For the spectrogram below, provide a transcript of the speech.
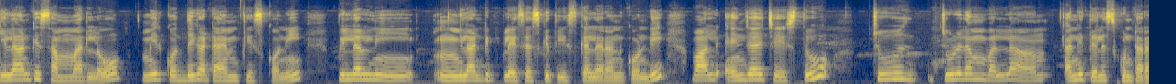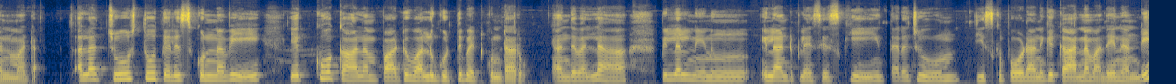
ఇలాంటి సమ్మర్లో మీరు కొద్దిగా టైం తీసుకొని పిల్లల్ని ఇలాంటి ప్లేసెస్కి తీసుకెళ్ళారనుకోండి వాళ్ళు ఎంజాయ్ చేస్తూ చూ చూడడం వల్ల అన్నీ తెలుసుకుంటారనమాట అలా చూస్తూ తెలుసుకున్నవి ఎక్కువ కాలం పాటు వాళ్ళు గుర్తుపెట్టుకుంటారు. అందువల్ల పిల్లలు నేను ఇలాంటి ప్లేసెస్కి తరచూ తీసుకుపోవడానికి కారణం అదేనండి.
